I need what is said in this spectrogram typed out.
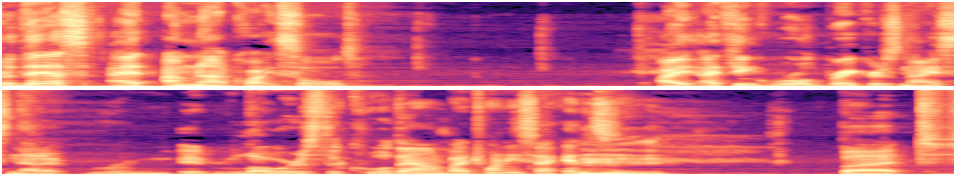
for this, I, I'm not quite sold. I, I think World Breaker is nice in that it rem- it lowers the cooldown by 20 seconds, Mhm. but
